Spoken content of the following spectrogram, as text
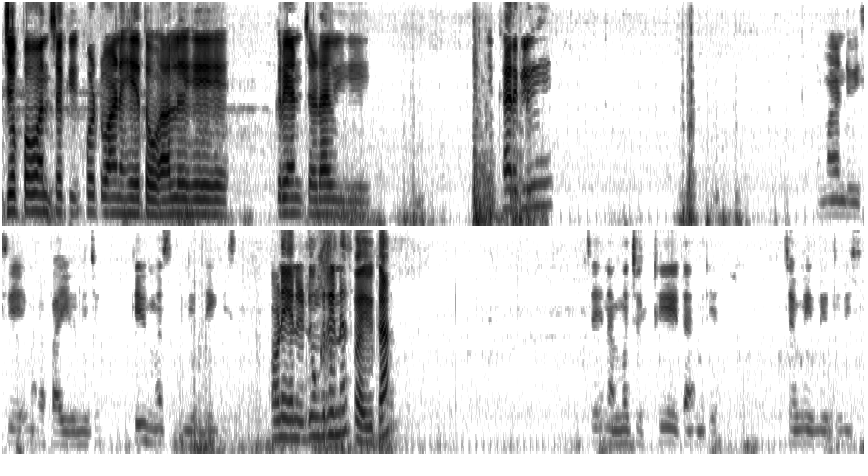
જો પવન ચક્કી ખોટવાણે હે તો હાલે હે. ક્રેન ચડાવી હે. એ ખારેક માંડવી છે મારા ભાઈઓની જો. કેવી મસ્ત થઈ ગઈ છે. પણ એને ડુંગળી નથી પાવી કા? એના મજૂર ઠેઠ આમ જમી લીધું છે.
